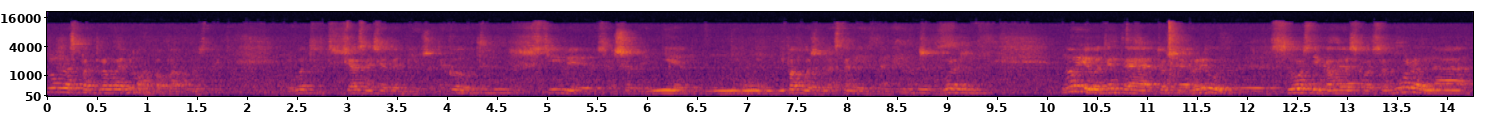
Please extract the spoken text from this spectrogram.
Ну, у нас под трамвай много попало, вы знаете. И вот, в частности, это биржа. Такой вот в стиле совершенно не, не, не- не похожий на остальные здания нашего города. Ну и вот это, то, что я говорил, э, снос Николаевского собора на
